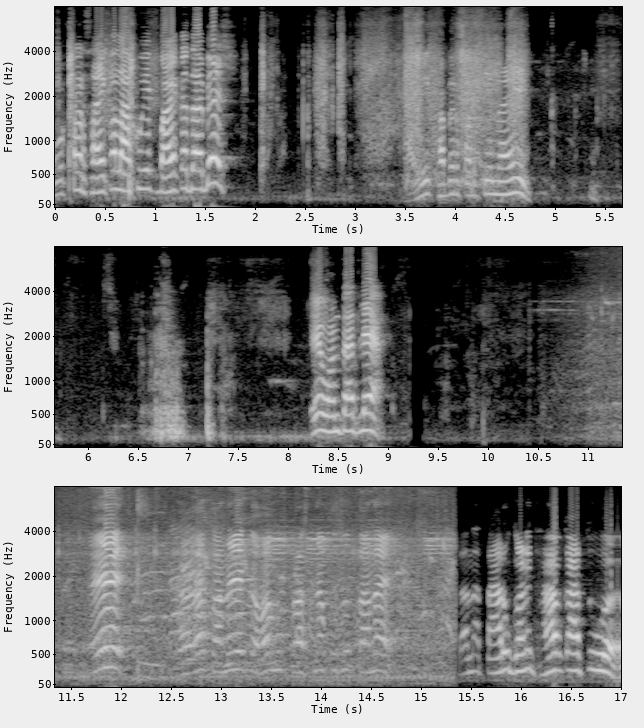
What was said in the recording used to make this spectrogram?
મોટરસાયકલ આખું એક બાઇક જ આ બેસ! આવી ખબર પડતી નહીં. એ વંતાત લે. એ તને એક હવે હું પ્રશ્ન પૂછું તને. તને તારું ગણિત હાવ કાચું હોય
